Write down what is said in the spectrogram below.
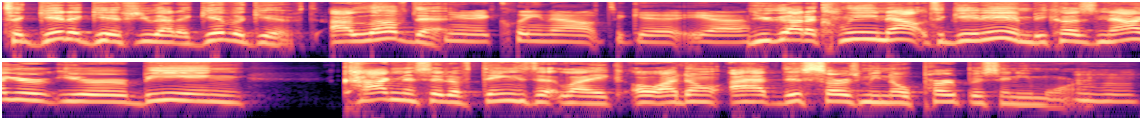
to get a gift, you got to give a gift. I love that. You need to clean out to get yeah. You got to clean out to get in because now you're you're being cognizant of things that like, oh, I don't, I have this serves me no purpose anymore,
